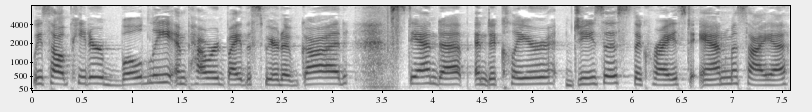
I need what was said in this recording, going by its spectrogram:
We saw Peter boldly empowered by the Spirit of God stand up and declare Jesus the Christ and Messiah,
